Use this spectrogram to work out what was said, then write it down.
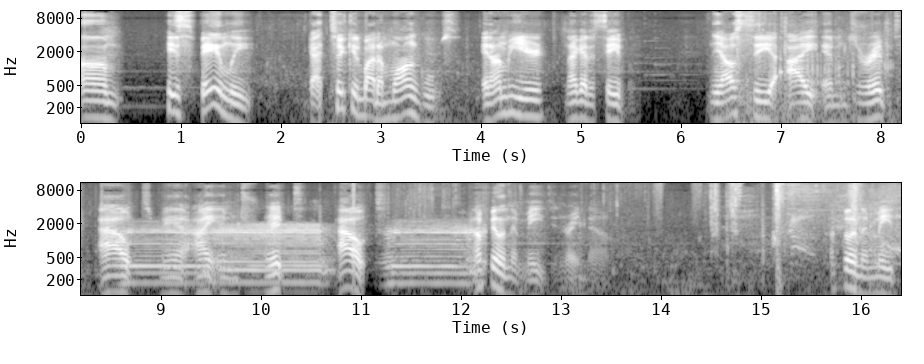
um, his family got taken by the Mongols, and I'm here, and I gotta save them. Y'all see, I am dripped out, man. I am dripped out. I'm feeling amazing right now. I'm feeling amazing.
